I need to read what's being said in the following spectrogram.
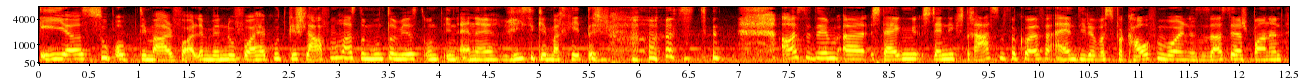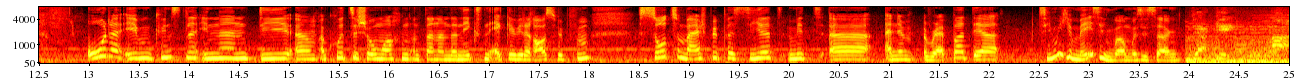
eher suboptimal, vor allem wenn du vorher gut geschlafen hast und munter wirst und in eine riesige Machete schaust. Außerdem äh, steigen ständig Straßenverkäufer ein, die da was verkaufen wollen. Das ist auch sehr spannend. Oder eben KünstlerInnen, die ähm, eine kurze Show machen und dann an der nächsten Ecke wieder raushüpfen. So zum Beispiel passiert mit äh, einem Rapper, der ziemlich amazing war, muss ich sagen. Ya que, ah,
